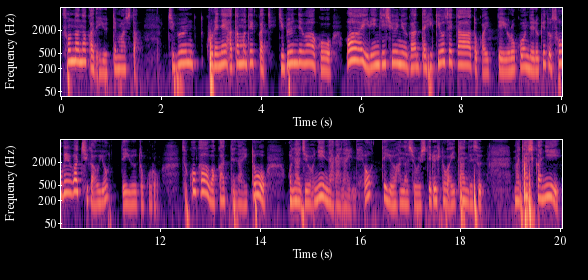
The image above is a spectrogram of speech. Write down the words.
そんな中で言ってました。自分、これね、頭でっかち。自分ではこう、わーい、臨時収入があった、引き寄せたとか言って喜んでるけど、それは違うよっていうところ。そこが分かってないと、同じようにならないんだよっていう話をしてる人がいたんです。まあ確かに、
